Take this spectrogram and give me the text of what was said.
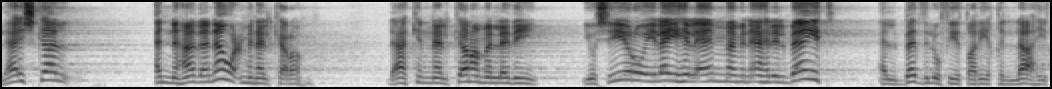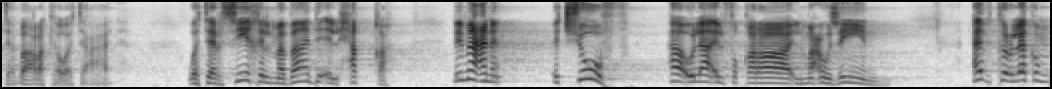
لا إشكال أن هذا نوع من الكرم لكن الكرم الذي يشير إليه الأئمة من أهل البيت البذل في طريق الله تبارك وتعالى وترسيخ المبادئ الحقة. بمعنى تشوف هؤلاء الفقراء المعوزين أذكر لكم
